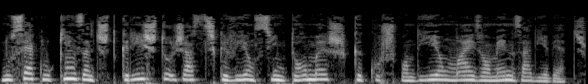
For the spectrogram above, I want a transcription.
No século XV a.C. já se descreviam sintomas que correspondiam mais ou menos à diabetes.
